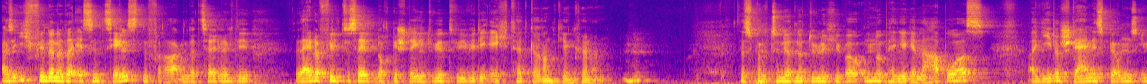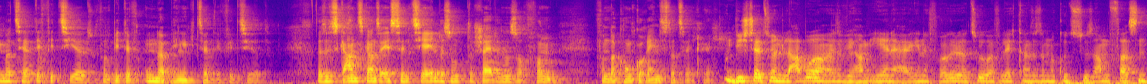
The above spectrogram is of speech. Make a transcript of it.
Also ich finde eine der essentiellsten Fragen tatsächlich, die leider viel zu selten noch gestellt wird, wie wir die Echtheit garantieren können. Mhm. Das funktioniert natürlich über unabhängige Labors. Äh, jeder Stein ist bei uns immer zertifiziert, von bitte unabhängig zertifiziert. Das ist ganz, ganz essentiell, das unterscheidet uns auch von, von der Konkurrenz tatsächlich. Und wie stellst du ein Labor, also wir haben eh eine eigene Folge dazu, aber vielleicht kannst du das mal kurz zusammenfassen,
